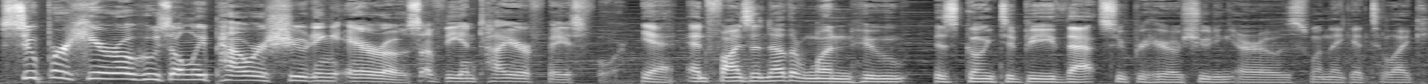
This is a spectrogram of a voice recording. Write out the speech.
superhero whose only power is shooting arrows of the entire Phase Four. yeah, and finds another one who is going to be that superhero shooting arrows when they get to like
